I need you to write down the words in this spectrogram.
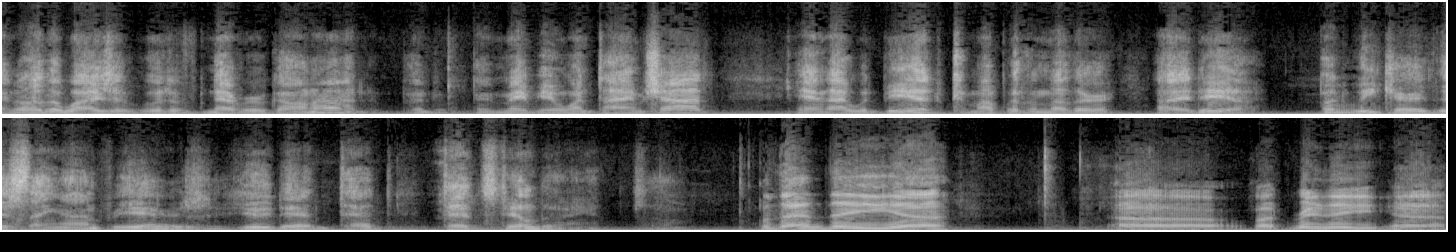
And otherwise, it would have never gone on. But it may be a one-time shot, and that would be it. Come up with another idea. But we carried this thing on for years. You did. Ted. Ted's still doing it. So. But then the uh, uh, what really uh,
